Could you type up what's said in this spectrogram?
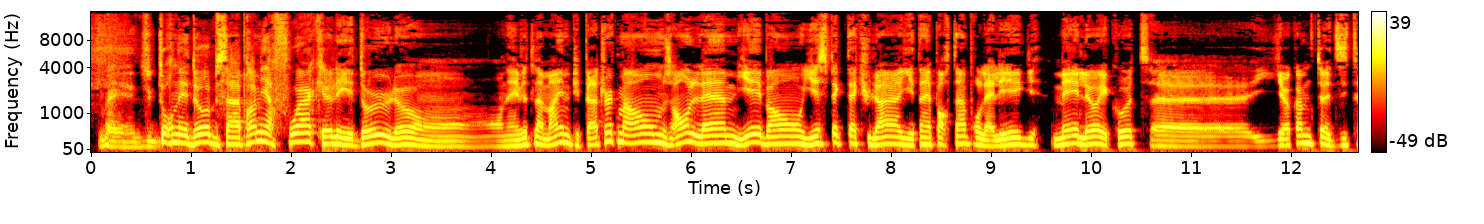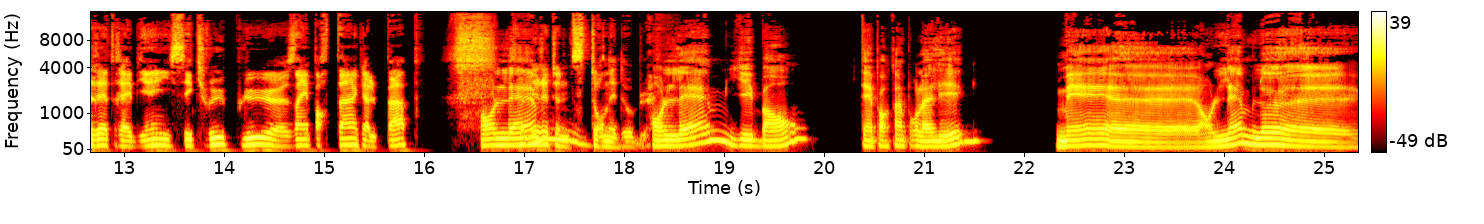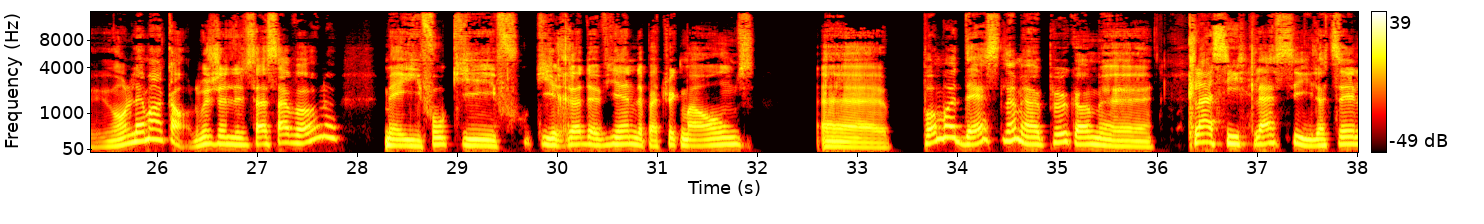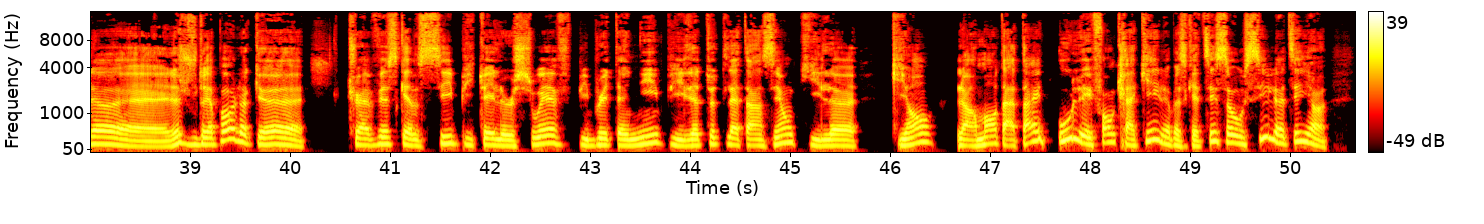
Ben, du... Tournée double, c'est la première fois que les deux, là, on, on invite le même. Puis Patrick Mahomes, on l'aime, il est bon, il est spectaculaire, il est important pour la Ligue. Mais là, écoute, euh, il a, comme tu as dit très, très bien, il s'est cru plus euh, important que le pape. On l'aime. Il une petite tournée double. On l'aime, il est bon, il est important pour la Ligue. Mais euh, on l'aime là, euh, on l'aime encore. Je, ça, ça va là mais il faut qu'il faut qu'il redevienne le Patrick Mahomes euh, pas modeste là, mais un peu comme euh, classy. Classy là, tu sais là, euh, là je voudrais pas là que Travis Kelsey puis Taylor Swift puis Brittany puis là toute l'attention qu'ils qui ont leur monte à tête ou les font craquer là parce que tu sais ça aussi là, tu sais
